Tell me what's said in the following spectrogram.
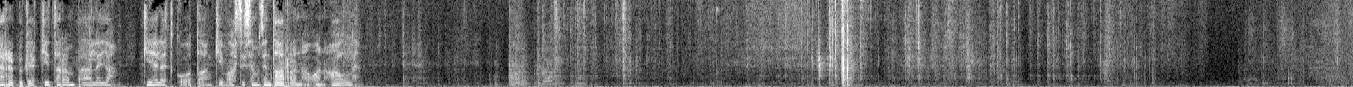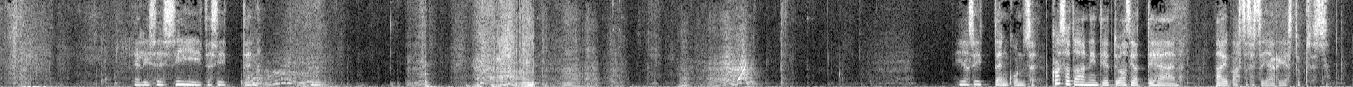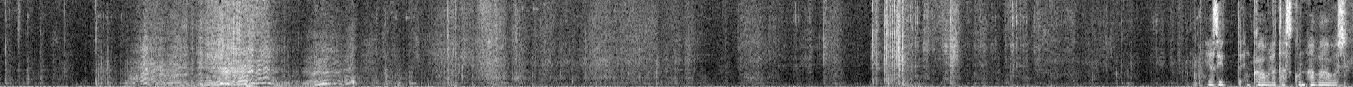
Lärpyke kitaran päälle ja kielet kootaan kivasti semmoisen tarranauhan alle. Eli se siitä sitten. Ja sitten kun se kasataan, niin tietty asiat tehdään päinvastaisessa järjestyksessä. Ja sitten kaulataskun avaus.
